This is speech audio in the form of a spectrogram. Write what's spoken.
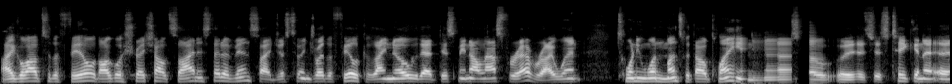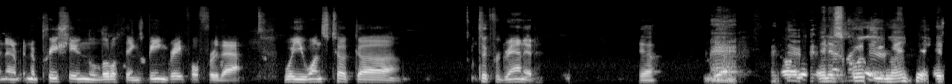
i go out to the field i'll go stretch outside instead of inside just to enjoy the field because i know that this may not last forever. I went 21 months without playing you know? so it's just taking and appreciating the little things being grateful for that. Where you once took uh took for granted. Yeah. Man. yeah. And it's cool that you mentioned it's,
